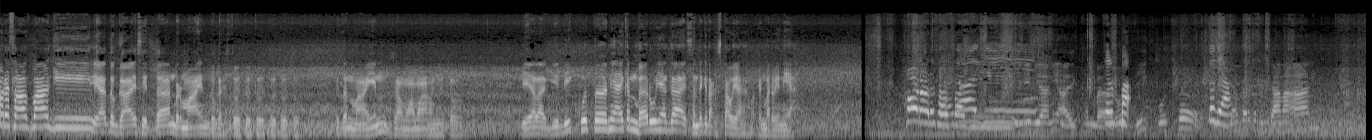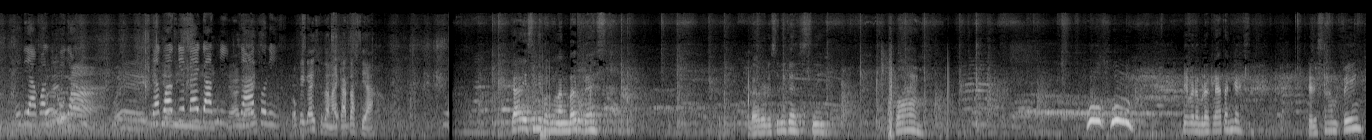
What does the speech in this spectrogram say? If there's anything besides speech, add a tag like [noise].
Halo, selamat pagi. Lihat tuh guys, Ethan bermain tuh guys. Tuh, tuh, tuh, tuh, tuh, tuh. Ethan main sama mamanya tuh. Dia lagi di Kute. Ini icon barunya guys. Nanti kita kasih tahu ya icon baru ini ya. Halo, selamat pagi. Ini dia nih icon baru Cerpak. di Kute. Itu dia. Center kebencanaan Ini dia aku lagi pegang. Dia aku lagi pegang di Ya. Oke guys, kita naik ke atas ya. Guys, ini bangunan baru guys. Baru di sini guys, nih. Wow. Wuhu. Ini benar-benar kelihatan guys. Dari samping,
